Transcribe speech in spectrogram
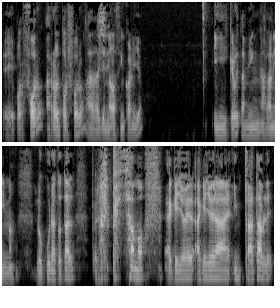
eh, por foro, a rol por foro, a la leyenda Sí. de los cinco anillos. Y creo que también al ánima, locura total, pero empezamos, aquello era, aquello era intratable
